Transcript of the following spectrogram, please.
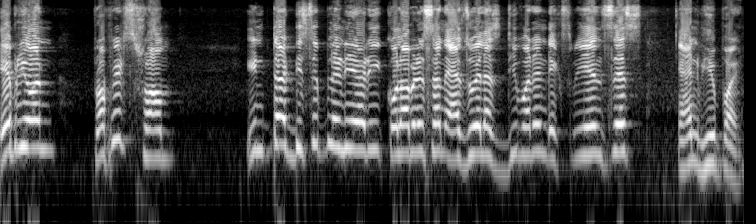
Everyone profits from interdisciplinary collaboration as well as different experiences and viewpoint.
